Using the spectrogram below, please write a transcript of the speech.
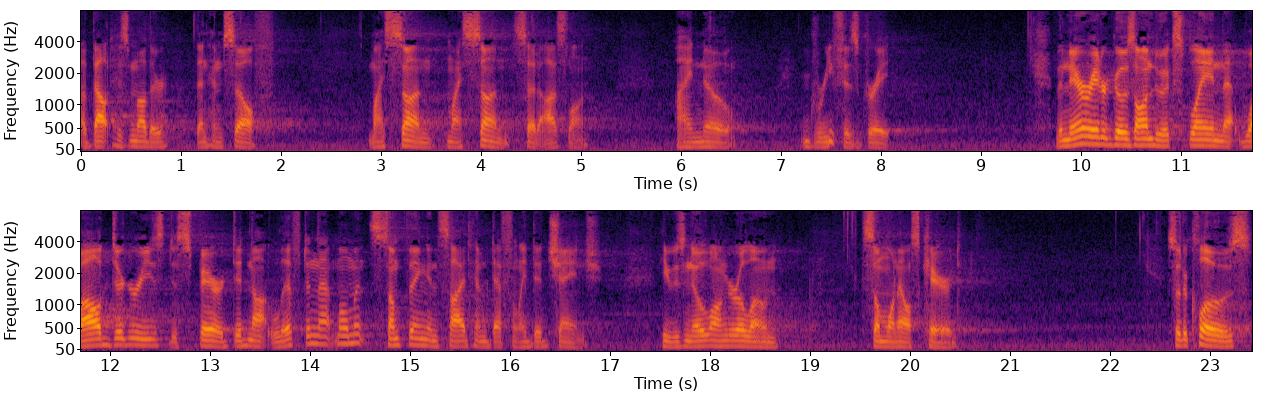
about his mother than himself. My son, my son, said Aslan, I know grief is great. The narrator goes on to explain that while Diggory's despair did not lift in that moment, something inside him definitely did change. He was no longer alone, someone else cared. So, to close,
